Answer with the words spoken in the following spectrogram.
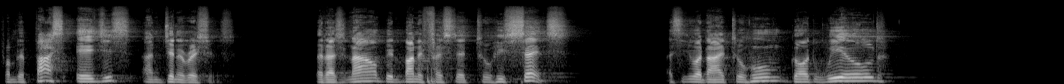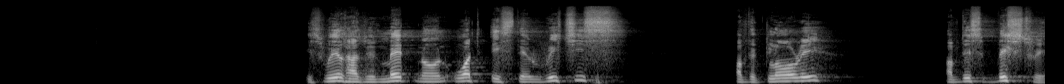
from the past ages and generations that has now been manifested to his saints, as you and I, to whom God willed His will has been made known what is the riches of the glory of this mystery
